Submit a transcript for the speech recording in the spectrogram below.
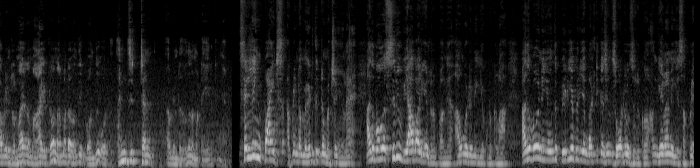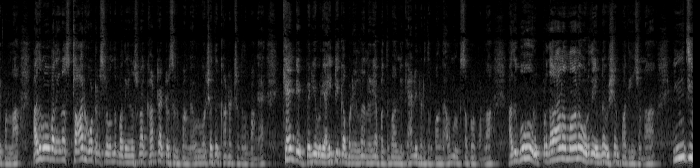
அப்படின்ற மாதிரி நம்ம ஆகிட்டோம் நம்மகிட்ட வந்து இப்போ வந்து ஒரு அஞ்சு டன் அப்படின்றது வந்து நம்மகிட்ட இருக்குங்க. செல்லிங் பாயிண்ட்ஸ் அப்படின்னு நம்ம எடுத்துக்கிட்டோம் வச்சுக்கோங்களேன். அதுபோக சிறு வியாபாரிகள் இருப்பாங்க. அவங்ககிட்ட நீங்கள் கொடுக்கலாம். அதுபோக நீங்கள் வந்து பெரிய பெரிய மல்டி கசின்ஸ் ஹோட்டல்ஸ் இருக்கும். அங்கேயெல்லாம் நீங்கள் சப்ளை பண்ணலாம். அதுபோக பார்த்தீங்கன்னா ஸ்டார் ஹோட்டல்ஸில் வந்து பார்த்தீங்கன்னா சொன்னால் கான்ட்ராக்டர்ஸ் இருப்பாங்க. ஒரு வருஷத்துக்கு கான்ட்ராக்ட் எடுத்திருப்பாங்க. கேண்டிடேட் பெரிய பெரிய ஐடி கம்பெனிலாம் நிறையா பார்த்துப்பாங்க. கேண்டிடேட் எடுத்திருப்பாங்க. அவங்களுக்கு சப்ளை பண்ணலாம். அதுபோக ஒரு பிரதானமான ஒரு இது என்ன விஷயம் பார்த்தீங்கன்னு சொன்னால் இஞ்சி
